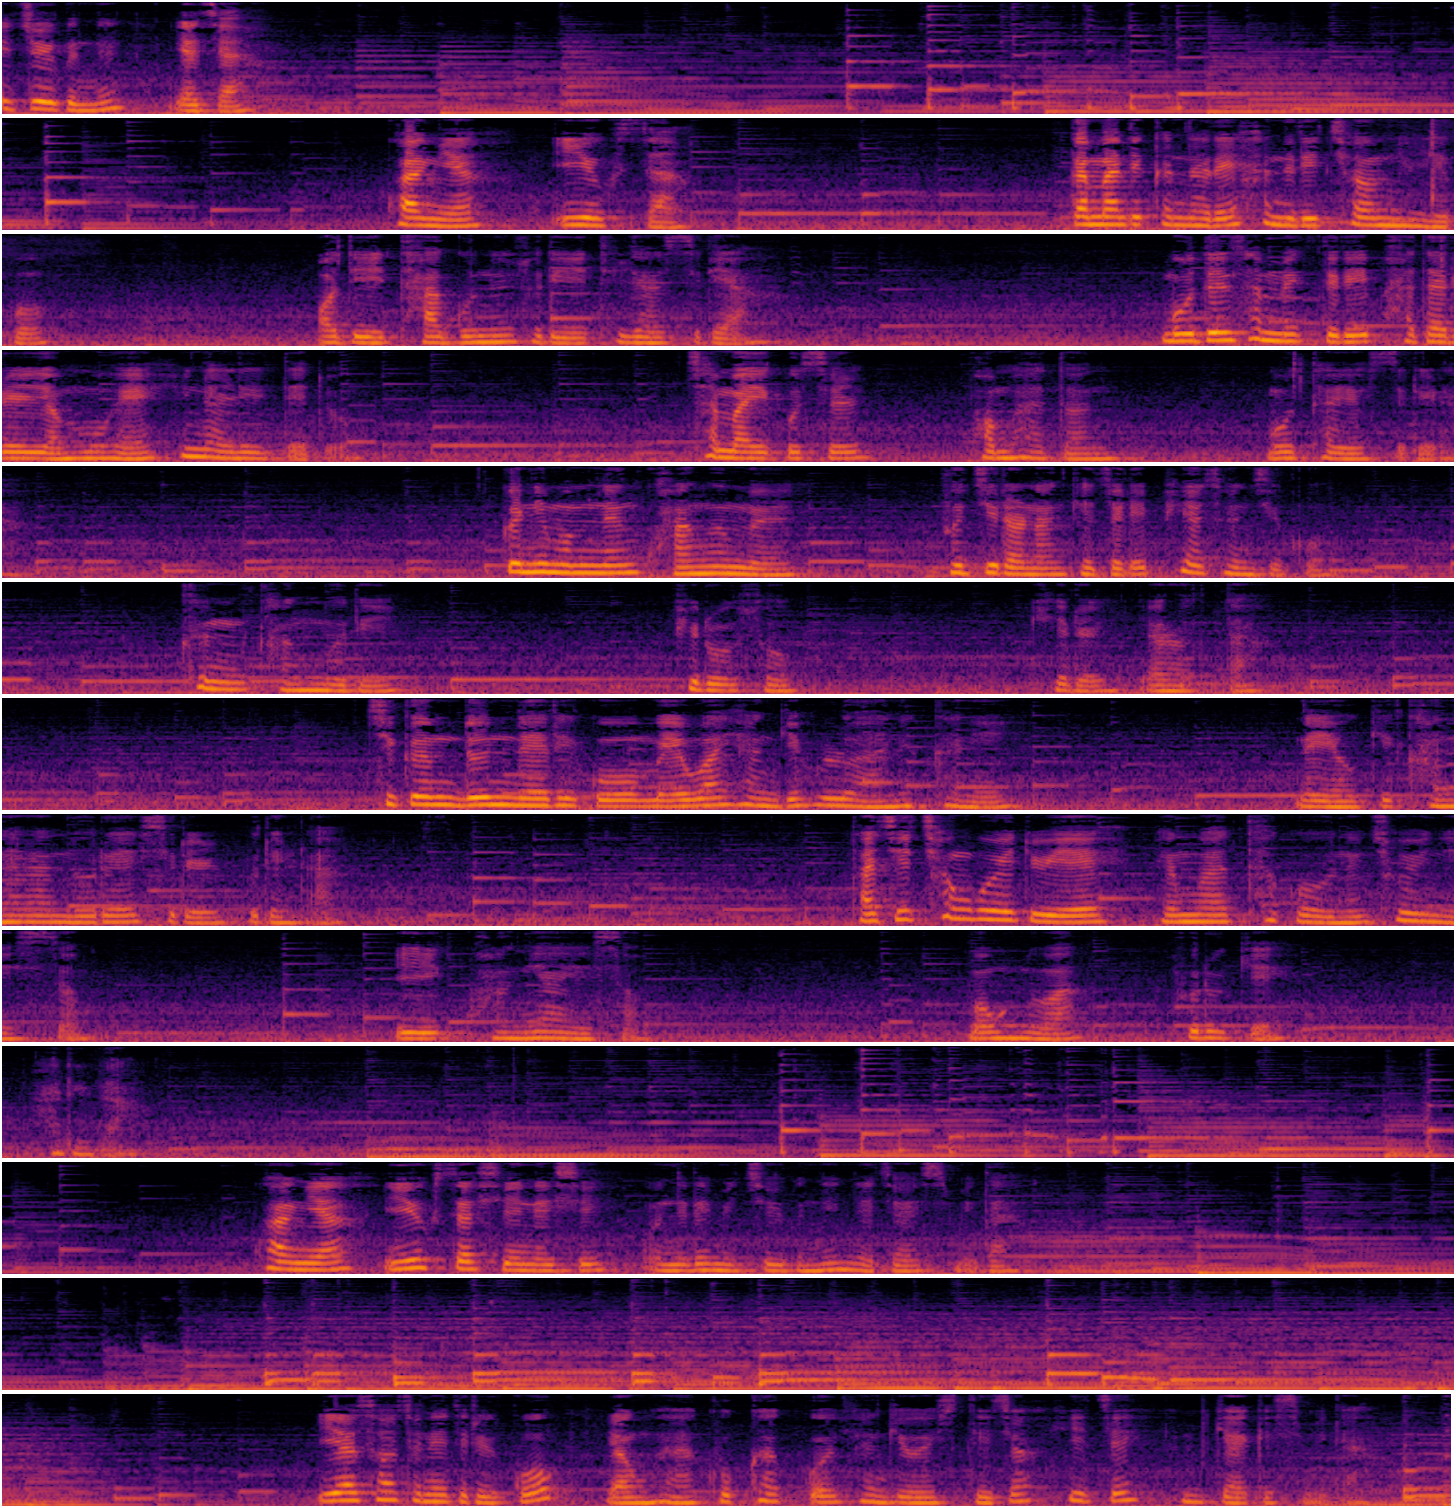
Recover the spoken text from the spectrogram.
밑줄 긋는 여자. 광야 이육사 까마득한 날에 하늘이 처음 열리고 어디 다구는 소리 들렸으랴. 모든 산맥들이 바다를 연모해 휘날릴 때도 차마 이곳을 범하던 못하였으리라. 끊임없는 광음을 부지런한 계절에 피어 선지고 큰 강물이 비로소 길을 열었다. 지금 눈 내리고 매화 향기 홀로 아늑하니 내 여기 가난한 노래의 시를 뿌려라. 다시 천고의 뒤에 백마 타고 오는 초인이 있어. 이 광야에서 목 놓아 부르게 하리라. 광야 이육사 시인의 시 오늘의 밑줄 긋는 여자였습니다. 이어서 전해드릴 곡 영화 국화꽃 향기 OST죠. 희재 함께하겠습니다.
